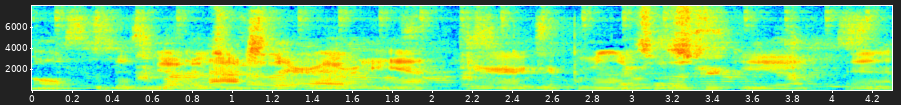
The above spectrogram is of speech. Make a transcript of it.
Oh, there's Yeah, another there's notch another- there already. Yeah, you're, you're familiar That's with what's this. tricky, yeah. Yeah.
